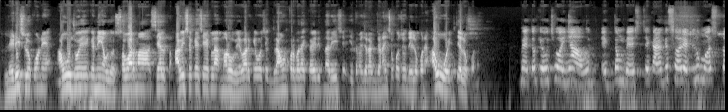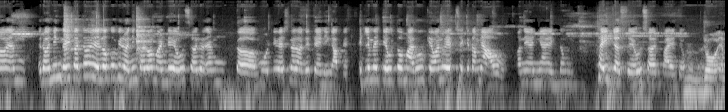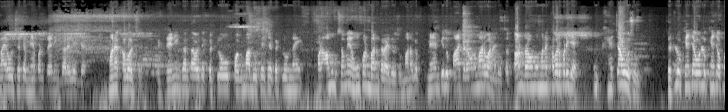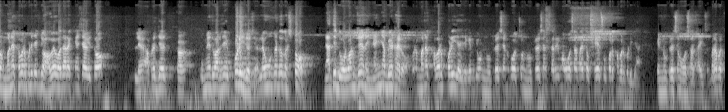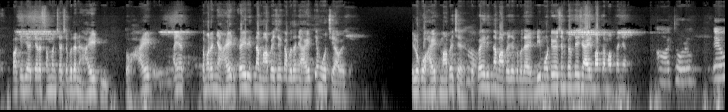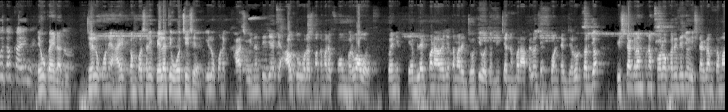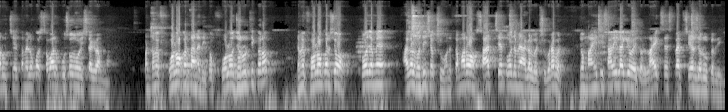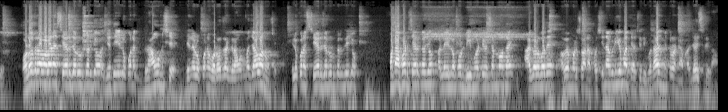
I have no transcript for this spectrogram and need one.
લેડીઝ લોકોને આવવું જોઈએ કે નહીં આવવું જોઈએ? સવારમાં સેલ્ફ આવી શકે છે એકલા? મારો વ્યવહાર કેવો છે? ગ્રાઉન્ડ પર બધા કઈ રીતના રહી છે? એ તમે જરાક જણાવી શકો છો? જે લોકોને આવવું હોય તે લોકોને. મેં તો કેવું છું, અહીંયા આવું એકદમ બેસ્ટ છે. કારણ કે સર એટલું મસ્ત એમ રનિંગ નહીં કરતો એ લોકો બી રનિંગ કરવા માંડે એવું સર એમ મોટિવેશનલ અને ટ્રેનિંગ આપે. એટલે મેં કેવું તો મારું કહેવાનું એ જ છે કે તમે આવો. અને અહીંયા એકદમ થઈ જ જશે એવું સર પાય જો. જો એમાં એવું છે કે મેં પણ ટ્રેનિંગ કરેલી છે. મને ખબર છે કે ટ્રેનિંગ કરતા હોય તો કેટલું પગમાં દુખે છે, કેટલું નહીં. પણ અમુક સમયે હું પણ બંધ કરાવી દઉં છું. માનો કે મેં એમ કીધું પાંચ રાઉન્ડ મારવાના છે, તો ત્રણ રાઉન્ડમાં મને ખબર પડી જાય. હું ખેંચાવું છું. જેટલું ખેંચાવું એટલું ખેંચાવું. પણ મને ખબર પડી જાય કે જો હવે વધારે ખેંચાવી તો એટલે આપણે જે ઉમેદવાર છે એ પડી જશે. એટલે હું કહેતો કે સ્ટોપ ત્યાંથી દોડવાનું છે ને અહીંયા બેઠા રહો. પણ મને ખબર પડી જાય છે કેમ કે હું ન્યુટ્રેશન કહું છું ન્યુટ્રેશન શરીરમાં ઓછા થાય તો ફેસ ઉપર ખબર પડી જાય કે ન્યુટ્રેશન ઓછા થાય છે બરાબર? બાકી જે અત્યારે સમસ્યા છે બધાને હાઇટની તો હાઇટ અહીંયા તમારે અહીંયા હાઇટ કઈ રીતના માપે છે કે આ બધાની હાઇટ કેમ ઓછી આવે છે? એ લોકો હાઇટ માપે છે? તો કઈ રીતના માપે છે કે બધા ડિમોટિવેશન કરી દે છે હાઇટ માપતા માપતા અહીંયા? થોડું એવું તો કઈ નહીં. એવું કઈ નથી. જે લોકોને હાઇટ કમ્પલસરી પહેલેથી ઓછી છે, એ લોકોને ખાસ વિનંતી છે કે આવતું વર્ષમાં તમારે ફોર્મ ભરવા હોય તો એની ટેબ્લેટ પણ આવે છે, તમારે જોતી હોય તો નીચે નંબર આપેલો છે કોન્ટેક્ટ જરૂર કરજો. ઇન્સ્ટાગ્રામ પણ ફોલો કરી દેજો ઇન્સ્ટાગ્રામ તમારું જ છે. તમે લોકો સવાલ પૂછો છો ઇન્સ્ટાગ્રામમાં પણ તમે ફોલો કરતા નથી, તો ફોલો જરૂરથી કરો. તમે ફોલો કરશો તો જ અમે આગળ વધી શકશું અને તમારો સાથ છે તો જ અમે આગળ વધશું, બરાબર? જો માહિતી સારી લાગી હોય તો લાઇક સબસ્ક્રાઇબ શેર જરૂર કરી દેજો. વડોદરા વાળાને શેર જરૂર કરજો, જેથી એ લોકોને ગ્રાઉન્ડ છે, જેને લોકોને વડોદરા ગ્રાઉન્ડમાં જવાનું છે, એ લોકોને શેર જરૂર કરી દેજો. ફટાફટ શેર કરજો, એટલે એ લોકો ડિમોટિવેશન ન થાય. આગળ વધે, હવે મળશું આના પછીના વિડીયોમાં. ત્યાં સુધી બધા જ મિત્રોને આપણા જય શ્રી રામ.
